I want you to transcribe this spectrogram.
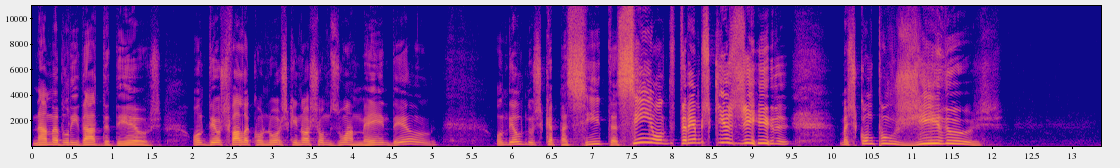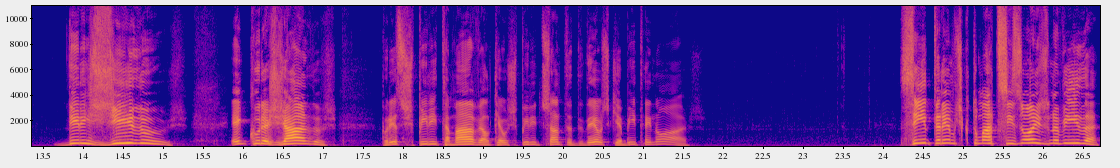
na amabilidade de Deus, onde Deus fala conosco e nós somos um amém dele, onde Ele nos capacita, sim, onde teremos que agir, mas compungidos, dirigidos, encorajados. Por esse Espírito amável que é o Espírito Santo de Deus que habita em nós. Sim, teremos que tomar decisões na vida.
